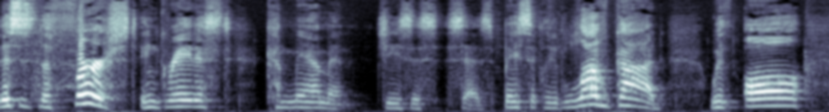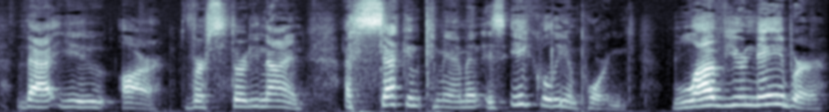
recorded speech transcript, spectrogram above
This is the first and greatest commandment, Jesus says. Basically, love God with all that you are. Verse 39. A second commandment is equally important love your neighbor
